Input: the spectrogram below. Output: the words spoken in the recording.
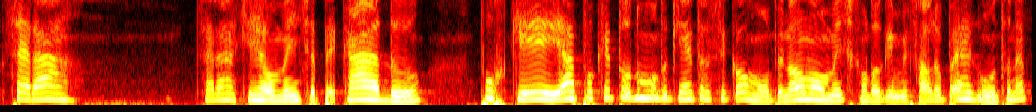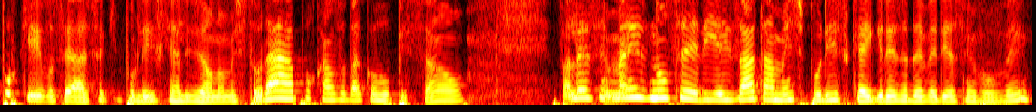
será? Será que realmente é pecado? Por quê? Ah, porque todo mundo que entra se corrompe. Normalmente, quando alguém me fala, eu pergunto, né? Por que você acha que política e religião não misturar? Ah, por causa da corrupção. Falei assim, mas não seria exatamente por isso que a igreja deveria se envolver?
